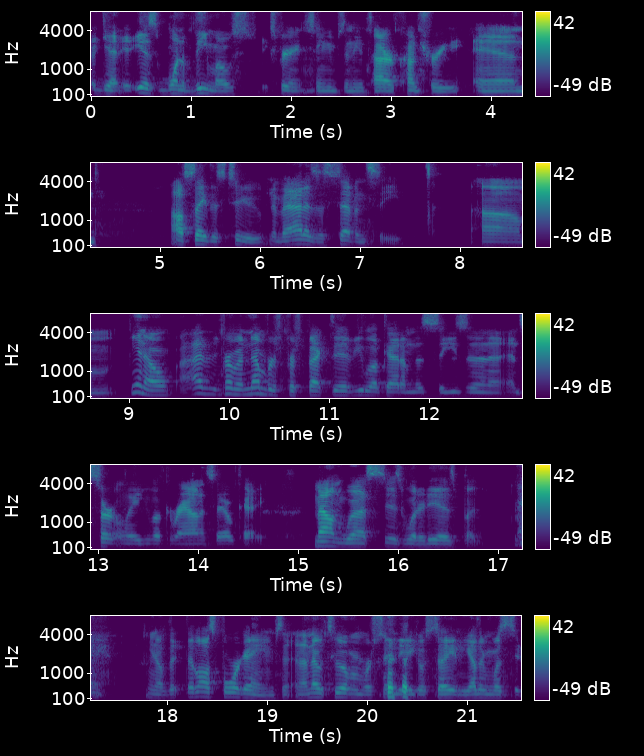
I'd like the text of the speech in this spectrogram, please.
again, it is one of the most experienced teams in the entire country. And I'll say this too: Nevada is a seven seed. Um, you know, I, from a numbers perspective, you look at them this season, and, and certainly you look around and say, okay, Mountain West is what it is. But man, you know, they, they, lost four games, and I know two of them were San Diego State, and the other one was to,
